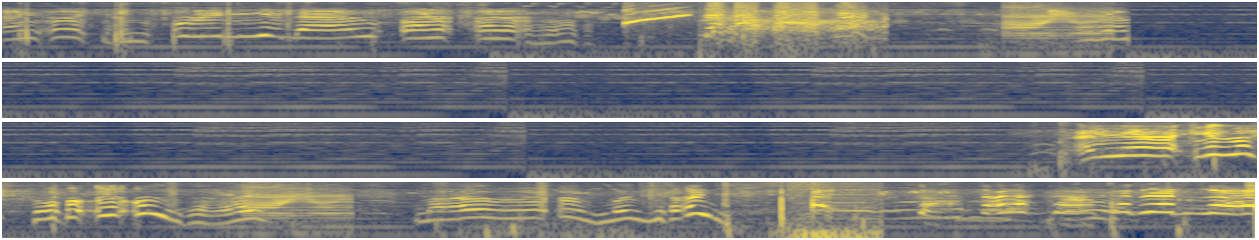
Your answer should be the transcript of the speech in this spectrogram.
anh ơi thằng ơi đi ơi, anh ơi em nói ơi, ôi ơi, mà ơi, mới ơi, ta ơi, ta ơi, ta.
